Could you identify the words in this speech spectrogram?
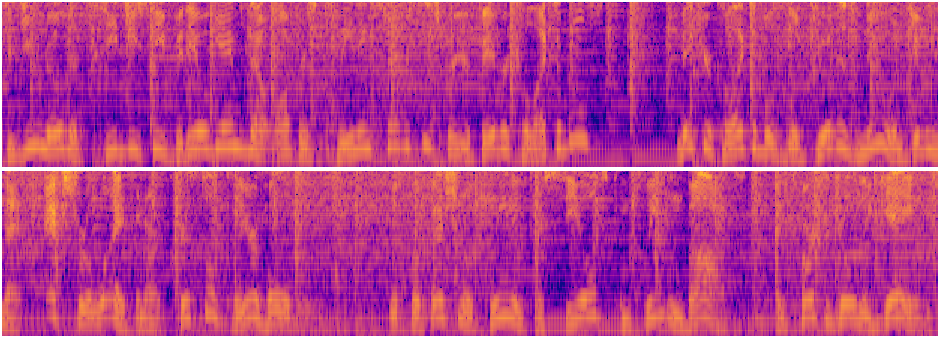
Did you know that CGC Video Games now offers cleaning services for your favorite collectibles? Make your collectibles look good as new and give them that extra life in our crystal clear holders. With professional cleaning for sealed, complete in box, and cartridge only games,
